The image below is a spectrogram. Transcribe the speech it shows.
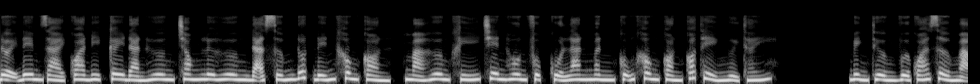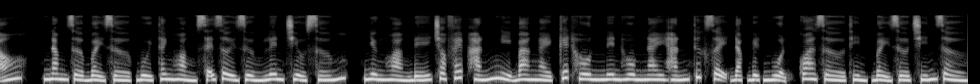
Đợi đêm dài qua đi cây đàn hương trong lư hương đã sớm đốt đến không còn, mà hương khí trên hôn phục của Lan Mân cũng không còn có thể ngửi thấy. Bình thường vừa quá giờ mão, 5 giờ 7 giờ Bùi Thanh Hoàng sẽ rời giường lên chiều sớm, nhưng Hoàng đế cho phép hắn nghỉ 3 ngày kết hôn nên hôm nay hắn thức dậy đặc biệt muộn qua giờ thì 7 giờ 9 giờ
